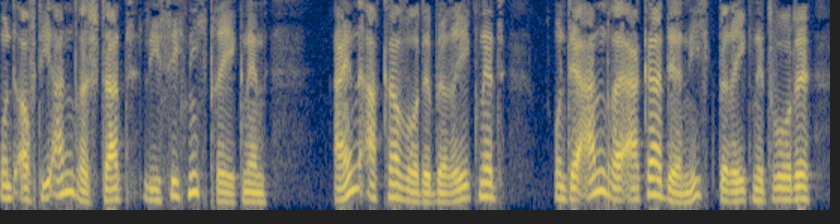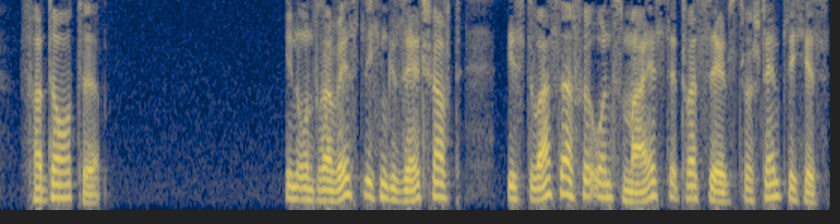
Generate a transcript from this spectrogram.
und auf die andere Stadt ließ ich nicht regnen. Ein Acker wurde beregnet, und der andere Acker, der nicht beregnet wurde, verdorrte. In unserer westlichen Gesellschaft ist Wasser für uns meist etwas Selbstverständliches.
